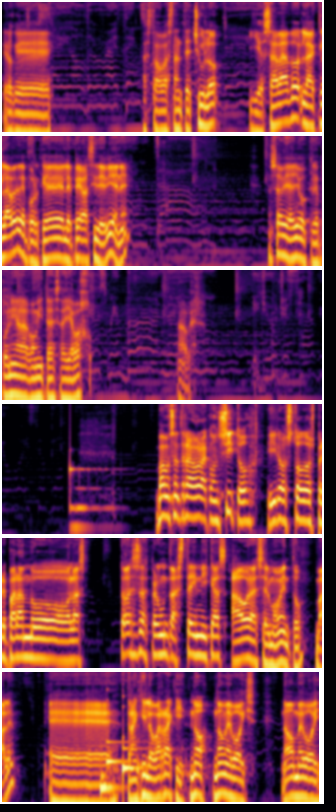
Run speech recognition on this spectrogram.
Creo que ha estado bastante chulo y os ha dado la clave de por qué le pega así de bien, ¿eh? No sabía yo que le ponía la gomita esa ahí abajo. A ver. Vamos a entrar ahora con Sito. Iros todos preparando las, todas esas preguntas técnicas. Ahora es el momento, ¿vale? Eh, tranquilo, Barraki. No, no me voy. No me voy.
